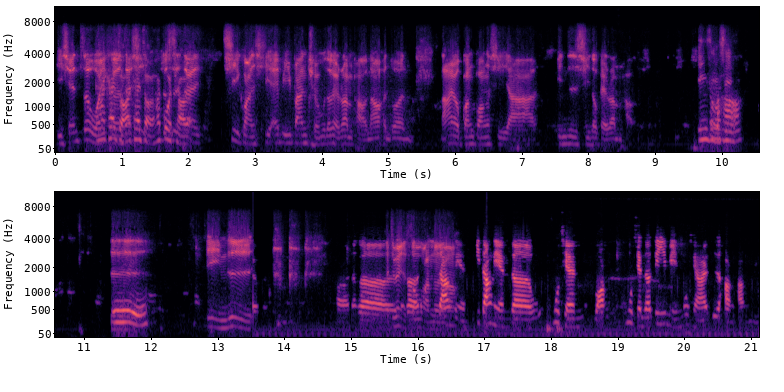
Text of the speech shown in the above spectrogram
以前只有我一他开走个人他开走了他过桥了气管系 A B 班全部都可以乱跑，然后很多人，然后还有观光系啊、音日系都可以乱跑的。因什么系？好？呃嗯，印日呃，那个这边也那个说完了一当年一当年的目前王目前的第一名，目前还是行行领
